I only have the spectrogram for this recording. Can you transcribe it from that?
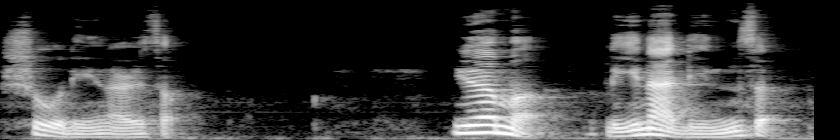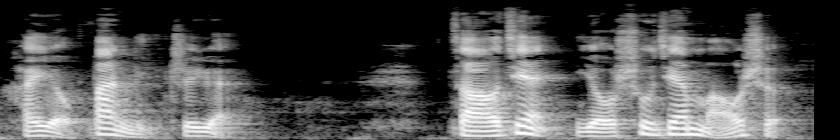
树林而走，约莫离那林子还有半里之远。早见有数间茅舍，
